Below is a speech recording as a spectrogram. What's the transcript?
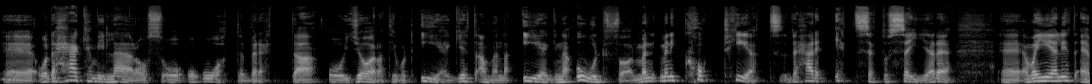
Eh, och det här kan vi lära oss att, återberätta och göra till vårt eget, använda egna ord för. Men, men i korthet, det här är ett sätt att säga det. Eh, evangeliet är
